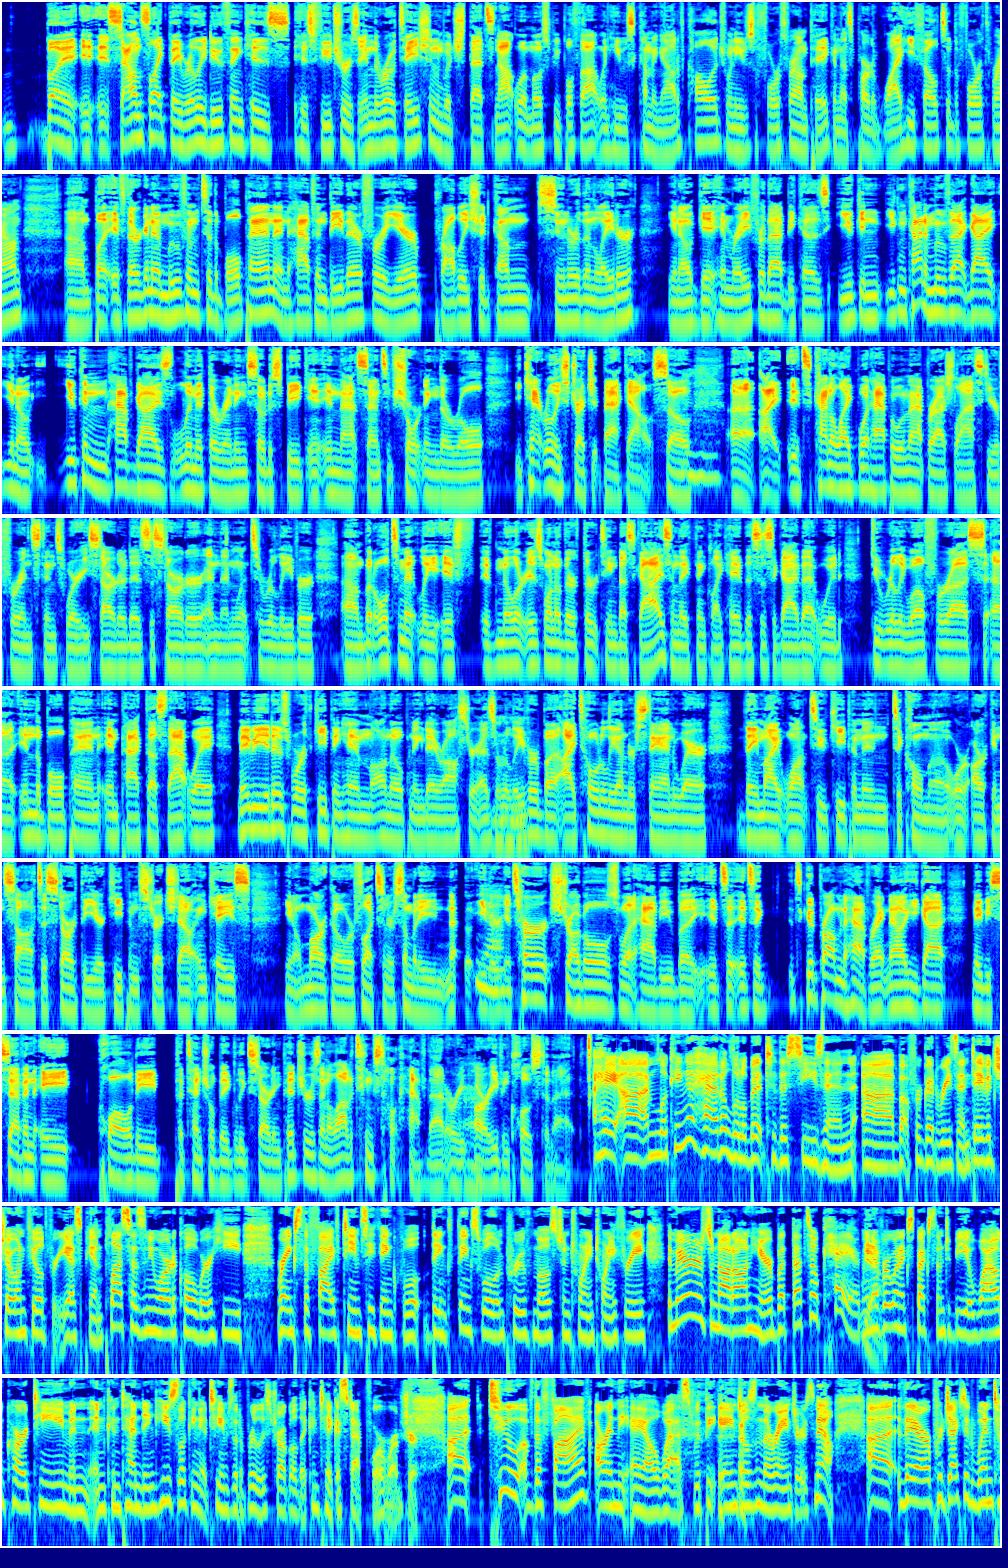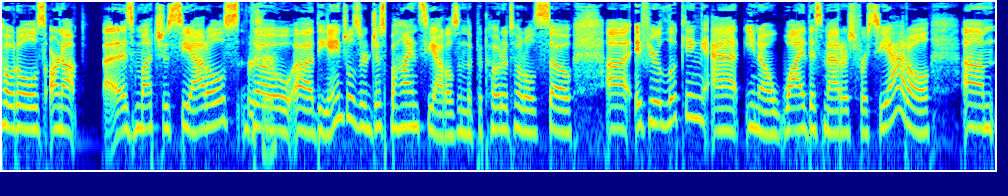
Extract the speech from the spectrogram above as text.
but it, it, sounds like they really do think his his future is in the rotation, which that's not what most people thought when he was coming out of college when he was a fourth round pick, and that's part of why he fell to the fourth round. Um, but if they're going to move him to the bullpen and have him be there for a year, probably should come sooner than later you know, get him ready for that because you can you can kind of move that guy. You know, you can have guys limit their innings, so to speak, in, in that sense of shortening their role. You can't really stretch it back out. So, mm-hmm. uh, I it's kind of like what happened with Matt Brash last year, for instance, where he started as a starter and then went to reliever. Um, but ultimately, if if Miller is one of their 13 best guys, and they think like, hey, this is a guy that would do really well for us uh, in the bullpen, impact us that way, maybe it is worth keeping him on the opening day roster as a mm-hmm. reliever. But I totally understand where they might want to keep him in Tacoma or Arkansas to start the year, keep him stretched out in case you know Marco or Flexen or somebody either yeah. gets hurt, struggles, what have you. But it's a it's a it's a good problem to have. Right now, he got maybe seven, eight quality potential big league starting pitchers, and a lot of teams don't have that or right. are even close to that. Hey, uh, I'm looking ahead a little bit to the season, uh, but for good reason. David Schoenfield for ESPN Plus has a new article where he ranks the five teams he think will think, thinks will improve most in 2023. The Mariners are not on here, but that's okay. I mean, yeah. everyone expects them to be a wild card team and, and, contending. He's looking at teams that have really struggled that can take a step forward. Sure. Uh, two of the five are in the AL West with the Angels and the Rangers. Now, uh, their projected win totals are not as much as Seattle's, For though sure. uh, the Angels are just behind Seattle's in the PECOTA totals. So uh, if you're looking at you know why this matters for Seattle. Um,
